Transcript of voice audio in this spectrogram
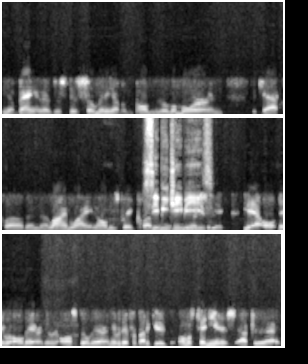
you know, banging. There's just there's so many of them. All the L'Amour and the Cat Club and the Limelight and all these great clubs. in in New York CBGBs. Yeah, all, they were all there. They were all still there, and they were there for about a good almost ten years after that.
